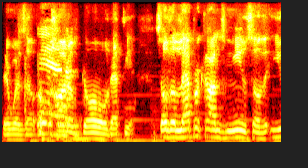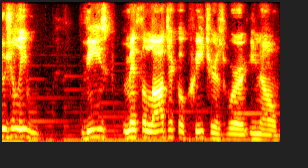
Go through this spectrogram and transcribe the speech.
there was a, a Yeah. pot of gold at the. So the leprechauns knew. So that usually these mythological creatures were, you know,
